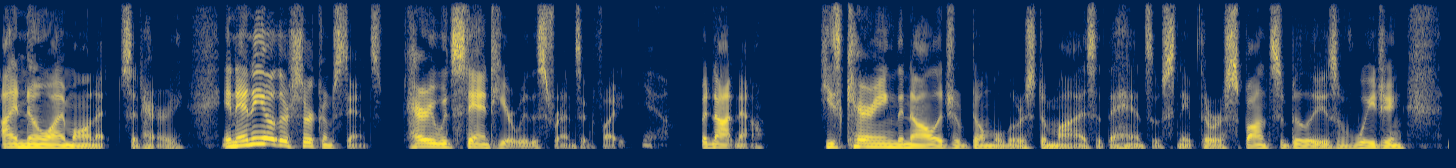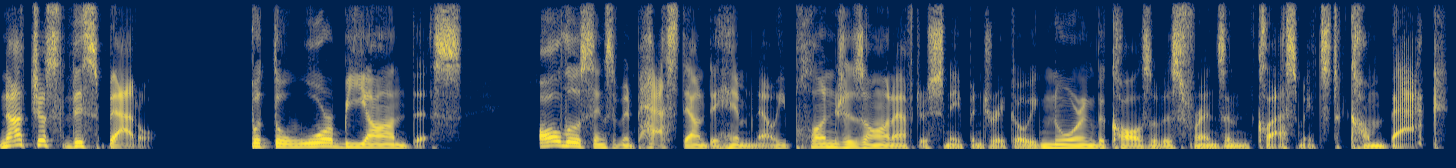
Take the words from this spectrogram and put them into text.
I know I'm on it, said Harry. In any other circumstance, Harry would stand here with his friends and fight. Yeah. But not now. He's carrying the knowledge of Dumbledore's demise at the hands of Snape, the responsibilities of waging not just this battle, but the war beyond this. All those things have been passed down to him now. He plunges on after Snape and Draco, ignoring the calls of his friends and classmates to come back.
